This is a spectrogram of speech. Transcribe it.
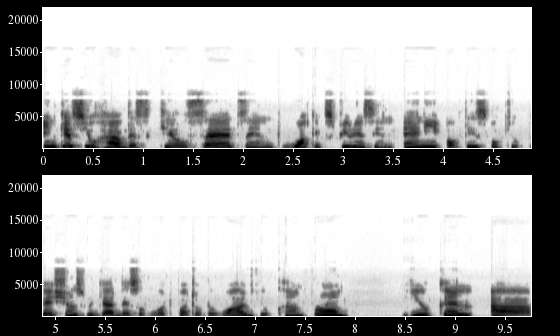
In case you have the skill sets and work experience in any of these occupations, regardless of what part of the world you come from, you can uh,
